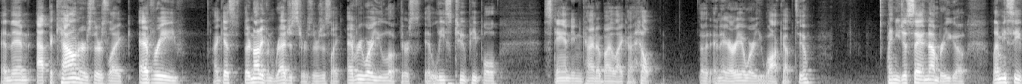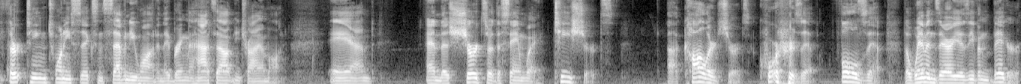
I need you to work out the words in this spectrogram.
And then at the counters, there's like every, I guess they're not even registers. They're just like everywhere you look, there's at least two people standing kind of by like a help, an area where you walk up to. And you just say a number. You go, let me see 13, 26, and 71. And they bring the hats out and you try them on. And and the shirts are the same way. T-shirts uh, collared shirts quarter zip full zip. The women's area is even bigger.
